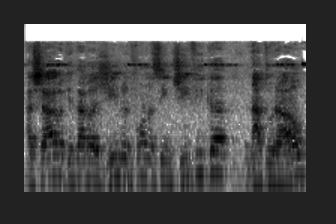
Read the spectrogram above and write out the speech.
achava que estava agindo de forma científica, natural.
